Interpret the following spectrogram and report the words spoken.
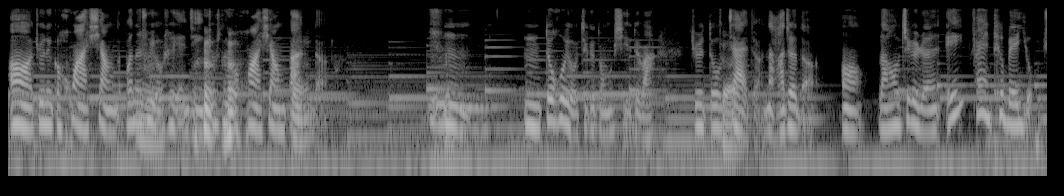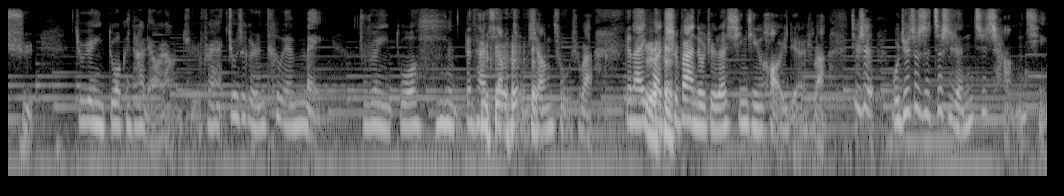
啊，就那个画像的，不能说嗯有色眼镜，就是那个画像版的。嗯嗯，都会有这个东西，对吧？就是都在的，拿着的，嗯。然后这个人，哎，发现特别有趣，就愿意多跟他聊两句；发现就这个人特别美，就愿意多跟他相处相处，是吧？跟他一块吃 饭都觉得心情好一点，是吧？就是我觉得这是这是人之常情。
